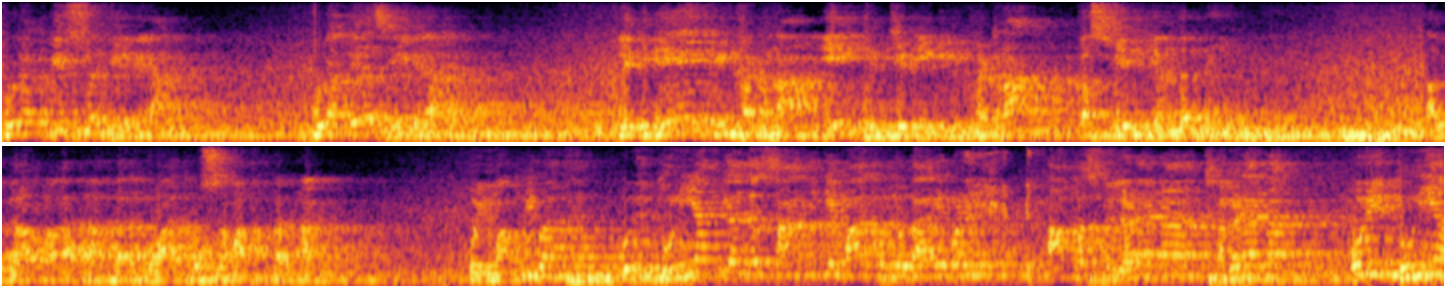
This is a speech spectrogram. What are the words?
पूरा विश्व हिल गया, पूरा देश हिल गया, लेकिन एक भी घटना, एक चिड़ी की घटना कश्मीर के अंदर नहीं अलगाववाद आतंकवाद को समाप्त करना कोई मामूली बात है? पूरी दुनिया के अंदर शांति के मार्ग पर लोग आगे बढ़े, आपस में लड़े ना, झगड़े ना, पूरी दुनिया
